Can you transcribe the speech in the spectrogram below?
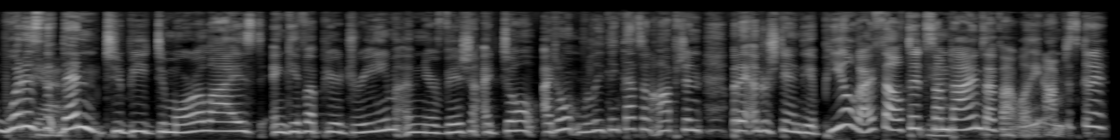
what is Yeah. the, then to be demoralized and give up your dream and your vision? I don't, I don't really think that's an option. But I understand the appeal. I felt it Yeah. sometimes. I thought, well, you know, I'm just gonna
